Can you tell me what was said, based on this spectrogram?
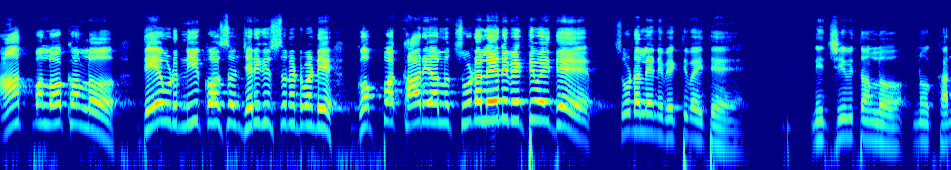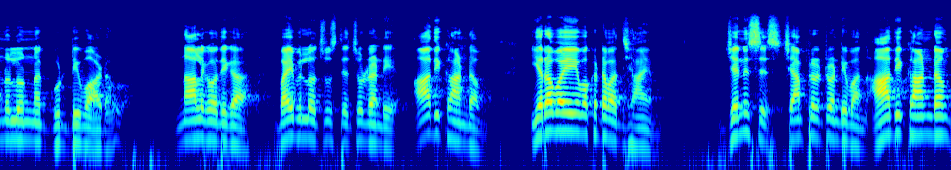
ఆత్మలోకంలో దేవుడు నీ కోసం జరిగిస్తున్నటువంటి గొప్ప కార్యాలను చూడలేని వ్యక్తివైతే చూడలేని వ్యక్తివైతే నీ జీవితంలో నువ్వు కన్నులున్న గుడ్డివాడవు. నాలుగవదిగా బైబిల్లో చూస్తే చూడండి ఆది కాండం ఇరవై ఒకటవ అధ్యాయం జెనిసిస్ చాప్టర్ ట్వంటీ వన్ ఆది కాండం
